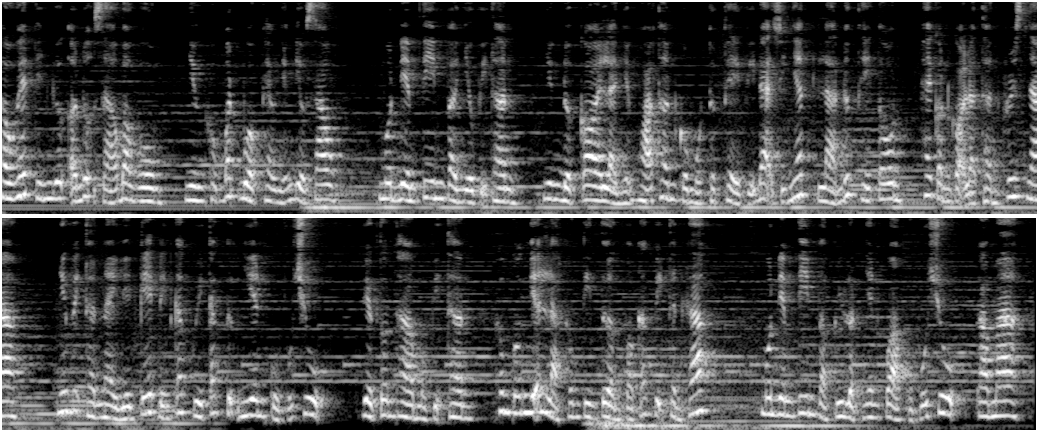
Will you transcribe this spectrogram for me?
Hầu hết tín ngưỡng Ấn Độ giáo bao gồm nhưng không bắt buộc theo những điều sau. Một niềm tin vào nhiều vị thần, nhưng được coi là những hóa thân của một thực thể vĩ đại duy nhất là Đức Thế Tôn hay còn gọi là thần Krishna. Những vị thần này liên kết đến các quy tắc tự nhiên của vũ trụ. Việc tôn thờ một vị thần không có nghĩa là không tin tưởng vào các vị thần khác. Một niềm tin vào quy luật nhân quả của vũ trụ, karma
